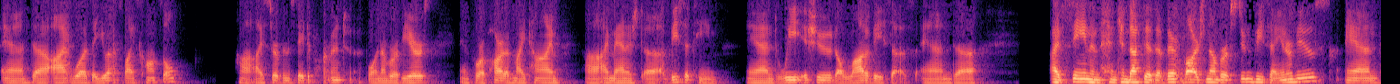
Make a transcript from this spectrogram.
and uh, I was a U.S. Vice Consul. Uh, I served in the State Department for a number of years, and for a part of my time, uh, I managed a visa team, and we issued a lot of visas. And uh, I've seen and, and conducted a very large number of student visa interviews, and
